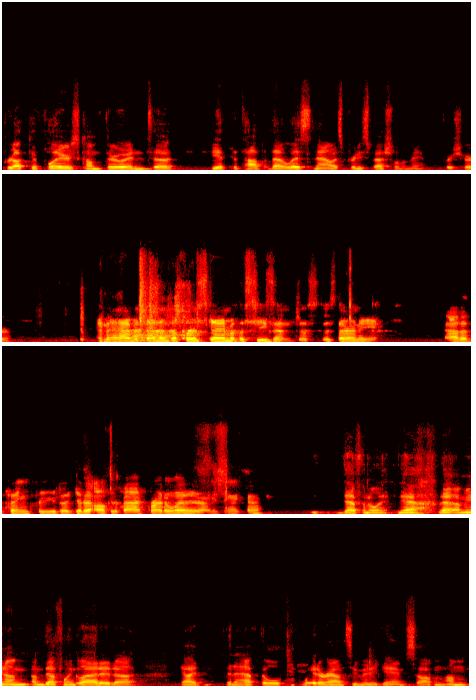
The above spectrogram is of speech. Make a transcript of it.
productive players come through, and to be at the top of that list now is pretty special to me for sure. and they have it done in the first game of the season. Just is there any added thing for you to get it off your back right away or anything like that? Definitely, yeah. That, I mean, I'm I'm definitely glad it. Uh, yeah, I didn't have to wait around too many games, so I'm I'm,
